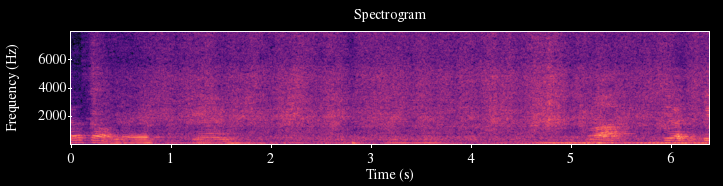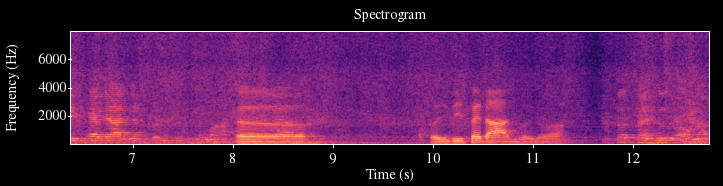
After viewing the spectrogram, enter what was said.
ทดสอบเลย เพราะเชื่อจะปิดแค่ด้านจะเป็นหัวเออเปิดอยู่ที่ไฟดานเพื่อนวะเก็ใส่หื้อออกเนาะ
